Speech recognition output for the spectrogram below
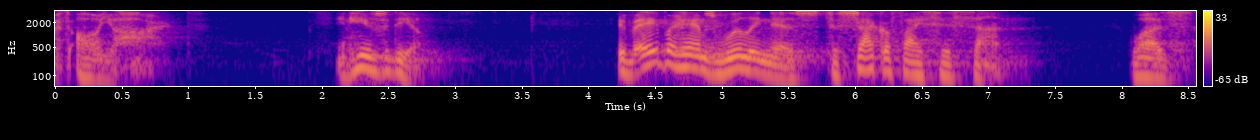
with all your heart? And here's the deal if Abraham's willingness to sacrifice his son was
